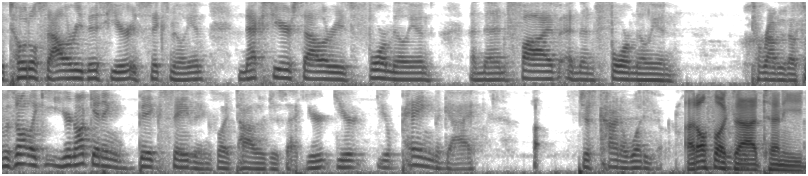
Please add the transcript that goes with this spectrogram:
The total salary this year is six million. Next year's salary is four million, and then five, and then four million to round it out. So it's not like you're not getting big savings like Tyler just said. You're you're you're paying the guy just kind of what he. I'd also like to add to any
